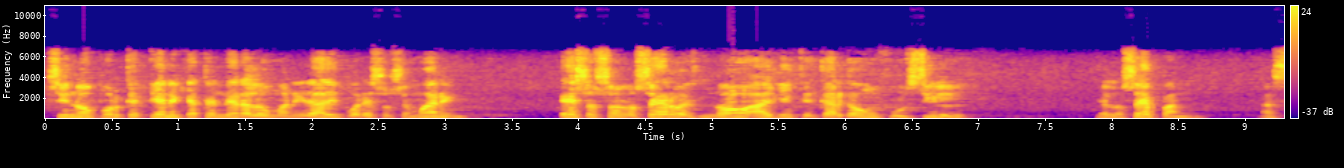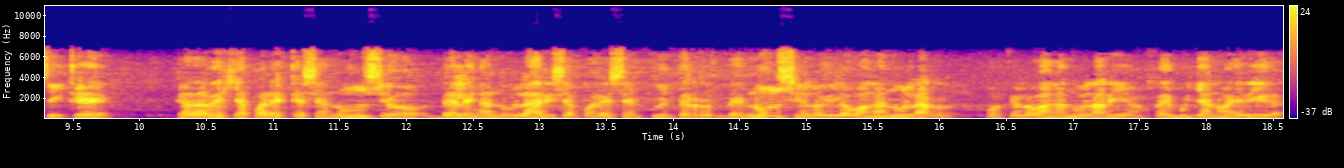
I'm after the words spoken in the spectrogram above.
sino porque tiene que atender a la humanidad y por eso se mueren. Esos son los héroes, no alguien que carga un fusil. Que lo sepan. Así que cada vez que aparezca ese anuncio, denle en anular y si aparece en Twitter, denúncienlo y lo van a anular, porque lo van a anular y en Facebook ya no se diga.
